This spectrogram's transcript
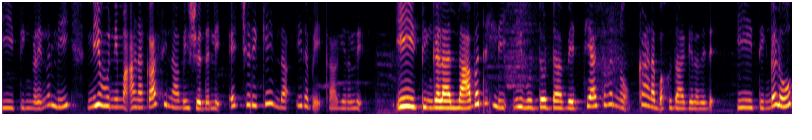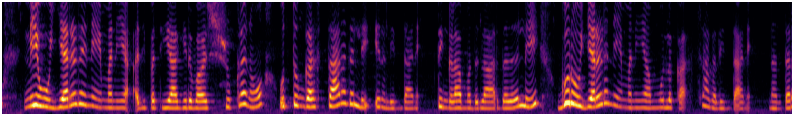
ಈ ತಿಂಗಳಿನಲ್ಲಿ ನೀವು ನಿಮ್ಮ ಹಣಕಾಸಿನ ವಿಷಯದಲ್ಲಿ ಎಚ್ಚರಿಕೆಯಿಂದ ಇರಬೇಕಾಗಿರಲಿ. ಈ ತಿಂಗಳ ಲಾಭದಲ್ಲಿ ನೀವು ದೊಡ್ಡ ವ್ಯತ್ಯಾಸವನ್ನು ಕಾಣಬಹುದಾಗಿರಲಿದೆ. ಈ ತಿಂಗಳು ನೀವು ಎರಡನೇ ಮನೆಯ ಅಧಿಪತಿಯಾಗಿರುವ ಶುಕ್ರನು ಉತ್ತುಂಗ ಸ್ಥಾನದಲ್ಲಿ ಇರಲಿದ್ದಾನೆ. ತಿಂಗಳ ಮೊದಲ ಅರ್ಧದಲ್ಲಿ ಗುರು ಎರಡನೇ ಮನೆಯ ಮೂಲಕ ಸಾಗಲಿದ್ದಾನೆ. ನಂತರ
